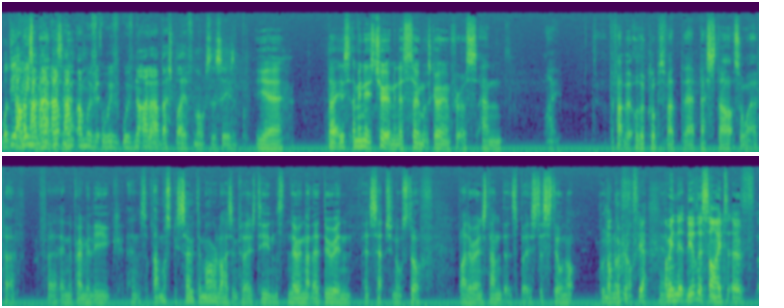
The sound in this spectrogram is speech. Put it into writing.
Well, do you- I mean- and, mad, isn't and- it? and we've, we've we've not had our best player for most of the season. Yeah, that is. I mean, it's true. I mean, there's so much going for us, and like the fact that other clubs have had their best starts or whatever for in the Premier League and stuff. That must be so demoralising for those teams, knowing that they're doing exceptional stuff by their own standards, but it's just still not good Not enough. good enough, yeah. I mean, the, the other side of uh,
